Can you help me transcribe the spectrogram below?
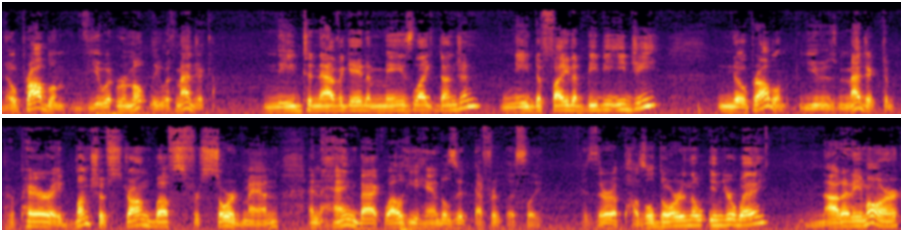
No problem. View it remotely with magic. Need to navigate a maze like dungeon? Need to fight a BBEG? No problem. Use magic to prepare a bunch of strong buffs for Swordman and hang back while he handles it effortlessly. Is there a puzzle door in the in your way? Not anymore,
